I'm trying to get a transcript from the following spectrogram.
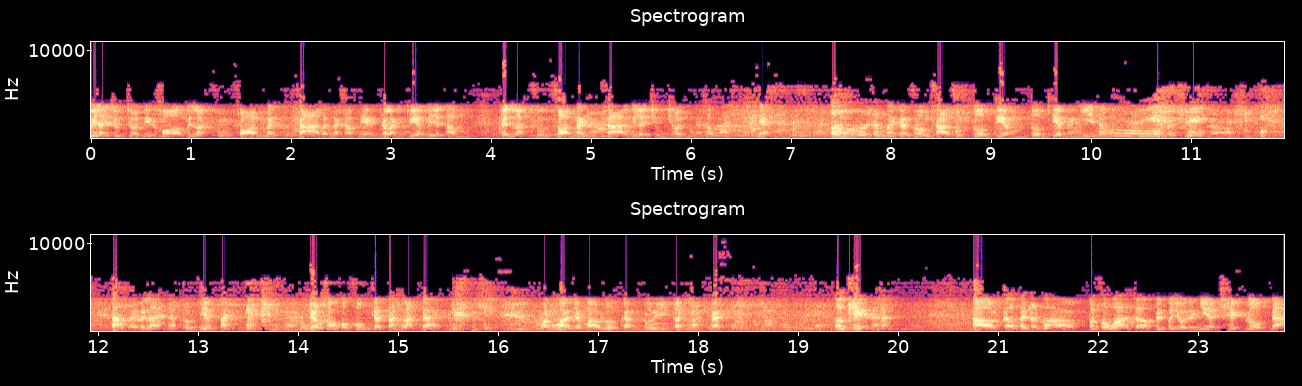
วิทยาชุมชนนี่ขอเป็นหลักสูตรสอนนักศึกษาแล้วนะครับ เนี่ยกำลังเตรียมที่จะทำเป็นหลักสูตรสอนนักศึกษาวิทยาชุมชนนะครับ เนี่ยเออทำไมกระทรวงสาธารณสุขตัวเตรียมตัวเตรียมอย่างนี้เนาะก็คิดเนาะอ้าวไม่เป็นไรนะตัวเตรียมไปเดี๋ยวเขาก็คงจะตั้งหลักได้หวังว่าจะมาร่วมกันลุยตั้งหลักนะโอเคนะฮะอ่าก็เป็นนั้นว่าปัสสาวะก็เป็นประโยชน์อย่างนี้เช็คโรคได้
